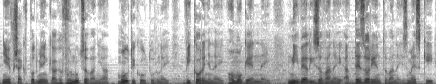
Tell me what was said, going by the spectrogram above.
Nie však v podmienkach vnúcovania multikultúrnej, vykorenenej, homogénnej, nivelizovanej a dezorientovanej zmesky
